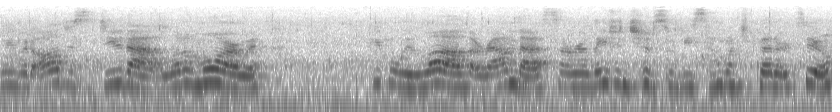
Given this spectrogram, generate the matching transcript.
we would all just do that a little more with people we love around us, our relationships would be so much better too.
